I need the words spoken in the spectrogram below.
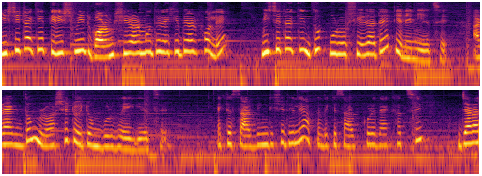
মিষ্টিটাকে 30 মিনিট গরম শিরার মধ্যে রেখে দেওয়ার ফলে মিষ্টিটা কিন্তু পুরো শিরাটাই টেনে নিয়েছে আর একদম রসে টইটম্বুর হয়ে গিয়েছে। একটা সার্ভিং ডিশে ঢেলে আপনাদেরকে সার্ভ করে দেখাচ্ছি। যারা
